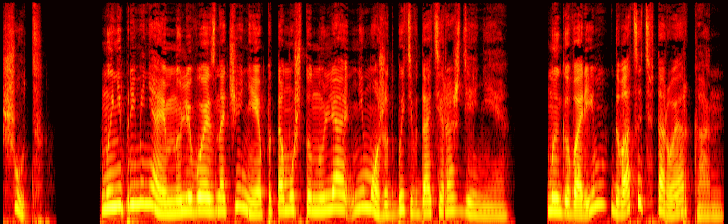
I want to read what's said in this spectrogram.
Шут. Мы не применяем нулевое значение, потому что нуля не может быть в дате рождения. Мы говорим 22 аркан.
